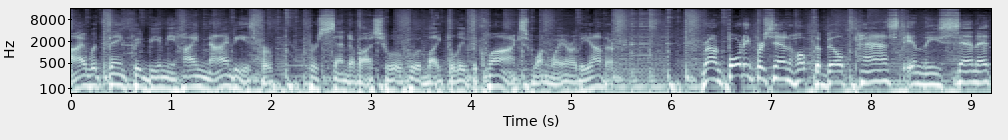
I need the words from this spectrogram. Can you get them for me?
I would think we'd be in the high 90s for percent of us who, who would like to leave the clocks one way or the other. Around 40% hope the bill passed in the Senate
